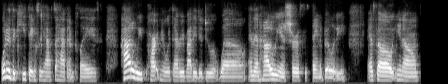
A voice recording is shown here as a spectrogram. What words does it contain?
What are the key things we have to have in place? How do we partner with everybody to do it well? And then how do we ensure sustainability? And so, you know,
